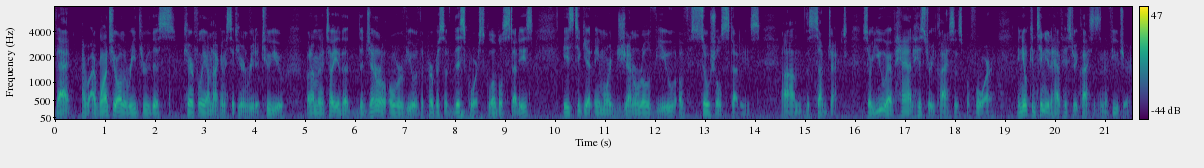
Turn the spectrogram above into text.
that I, I want you all to read through this carefully. I'm not going to sit here and read it to you, but I'm going to tell you that the general overview of the purpose of this course, Global Studies, is to get a more general view of social studies, um, the subject. So you have had history classes before, and you'll continue to have history classes in the future.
